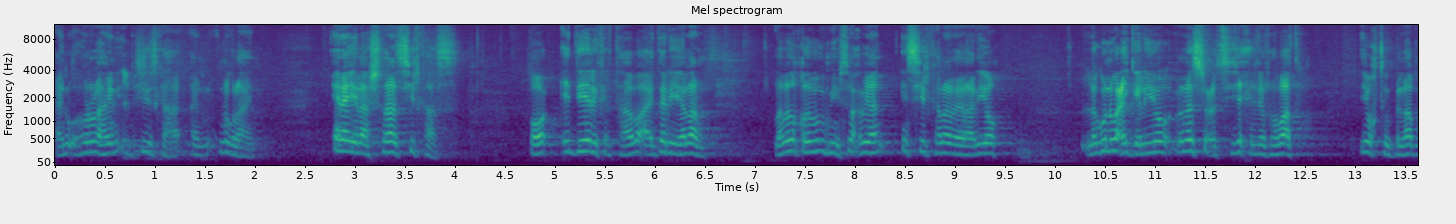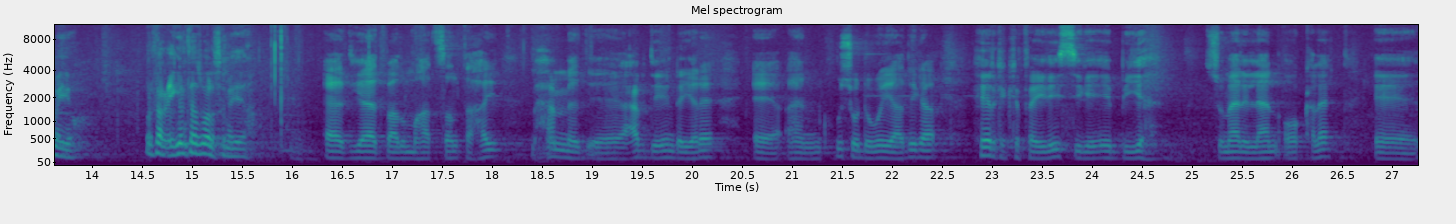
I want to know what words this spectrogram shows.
aynu hore lahayn jiiska aynu inagu lahayn inay ilaashadaan siirkaas oo ciddii heli kartaaba ay dar yeelaan labada qodob u muhiimsan waxa weeyaan in siirka la ilaaliyo لغونو عي جليو لولا سعود سيح اللي رباطه إيه يوقت بالله مايو مركب عي جنتاز ولا سمية. أديات بعض ما هتصنت هاي. محمد آه، عبد إن ديرة آه، أن كوسو دوي هذيك هيرك كفايدي سيجي إيه بيه سومالي لأن أو كله آه،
